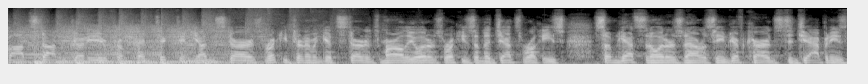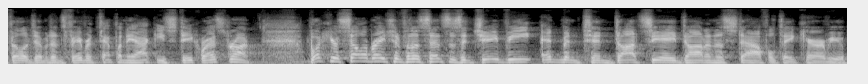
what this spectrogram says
Bob Stauffer joining you from Penticton. Young Stars rookie tournament gets started tomorrow. The Oilers rookies and the Jets rookies. Some guests and Oilers now receive gift cards to Japanese Village, Edmonton's favorite teppanyaki steak restaurant. Book your celebration for the census at jvedmonton.ca. Don and his staff will take care of you.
